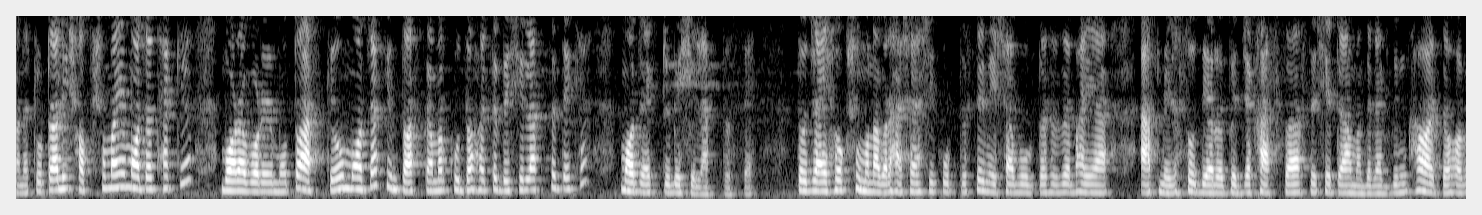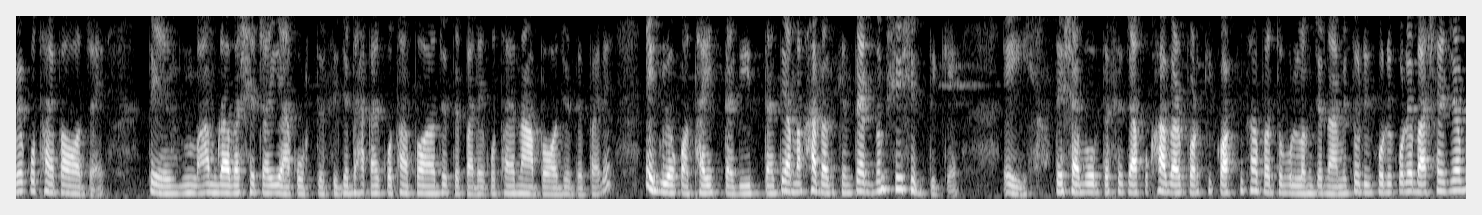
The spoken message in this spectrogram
মানে টোটালি সবসময় মজা থাকে। বরাবরের মতো আজকেও মজা, কিন্তু আজকে আমার ক্ষুধা হয়তো বেশি লাগছে দেখে। মজা একটু বেশি লাগতেছে। তো যাই হোক সুমন আবার হাসাহাসি করতেছে, মেশা বলতেছে যে, ভাইয়া, আপনার সৌদি আরবের যে খাফসা আছে, সেটা আমাদের একদিন খাওয়াতে হবে, কোথায় পাওয়া যায়? তে আমরা আবার সেটা ইয়া করতেছি যে, ঢাকায় কোথায় পাওয়া যেতে পারে, কোথায় না পাওয়া যেতে পারে? এগুলো কথা ইত্যাদি ইত্যাদি, আমার খাবার কিন্তু একদম শেষের দিকে। এই, তেশা বলতেছে যে, আপু, খাবার পর কি কফি খাবার তো বললাম যে, না, আমি তড়ি করে করে বাসায় যাব।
